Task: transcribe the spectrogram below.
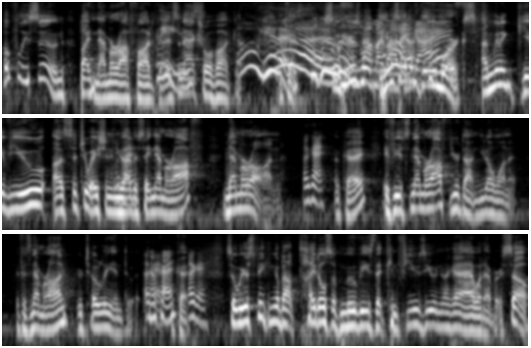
Hopefully soon by Nemiroff vodka. It's an Please. actual vodka. Oh, yeah, it is. Okay. So here's Not what my here's how vodka. the game Guys? works. I'm gonna give you a situation and you Okay. either say Nemiroff, Nemeron. Okay. Okay? If it's Nemiroff, you're done. You don't want it. If it's Nemeron, you're totally into it. Okay. Okay. Okay. Okay. So we were speaking about titles of movies that confuse you, and you're like, ah, whatever. So,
